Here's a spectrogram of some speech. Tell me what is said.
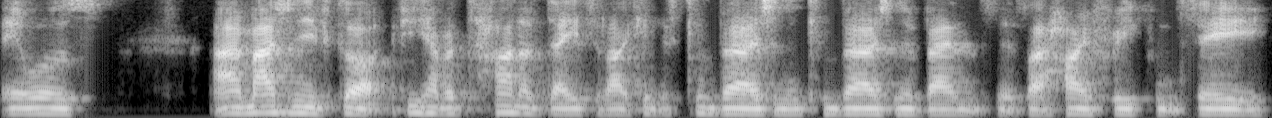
it was. I imagine you've got if you have a ton of data, like if it's conversion and conversion events, and it's like high frequency.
